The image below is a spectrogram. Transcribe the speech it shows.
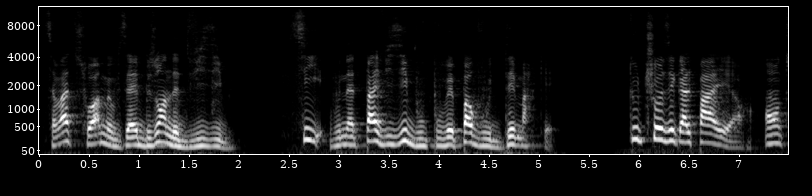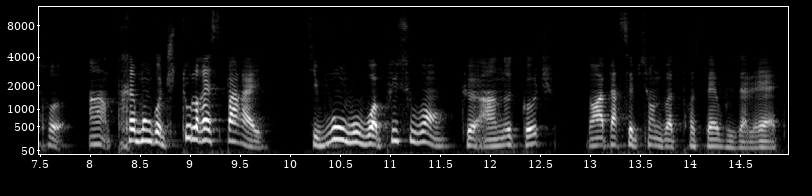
ça va de soi, mais vous avez besoin d'être visible. Si vous n'êtes pas visible, vous ne pouvez pas vous démarquer. Toute chose égale par ailleurs, entre un très bon coach, tout le reste pareil. Si vous, on vous voit plus souvent qu'un autre coach, dans la perception de votre prospect, vous allez être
